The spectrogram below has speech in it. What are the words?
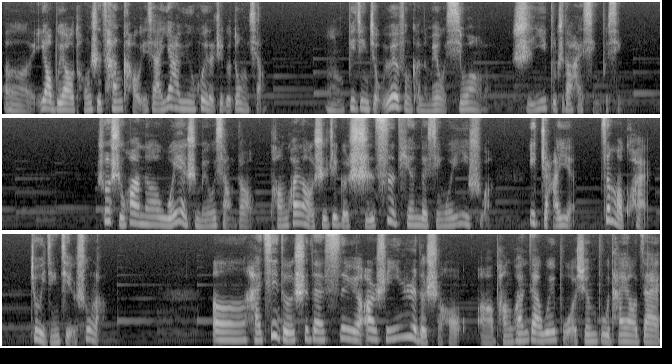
呃，要不要同时参考一下亚运会的这个动向？嗯，毕竟九月份可能没有希望了，十一不知道还行不行。说实话呢，我也是没有想到庞宽老师这个十四天的行为艺术啊，一眨眼这么快就已经结束了。嗯，还记得是在四月二十一日的时候啊，庞宽在微博宣布他要在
